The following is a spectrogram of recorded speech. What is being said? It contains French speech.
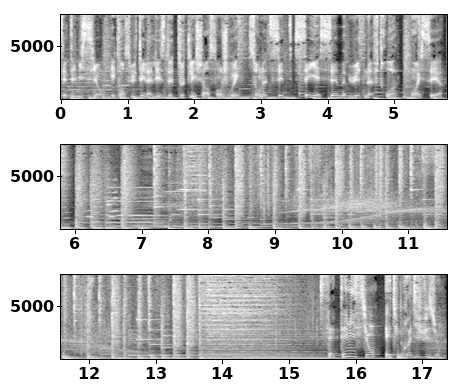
cette émission et consulter la liste de toutes les chansons jouées sur notre site cism893.ca. Cette émission est une rediffusion.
